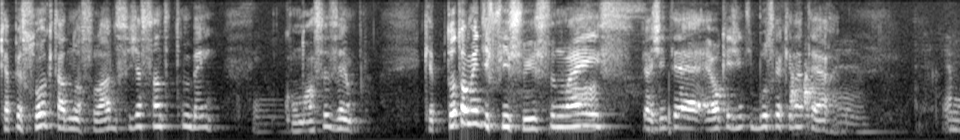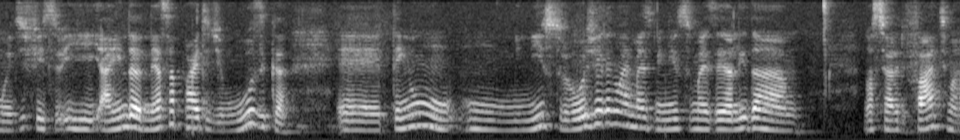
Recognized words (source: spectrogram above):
que a pessoa que está do nosso lado seja santa também, Sim. com o nosso exemplo. Que é totalmente difícil isso, mas a gente é, é o que a gente busca aqui na Terra. É, é muito difícil. E ainda nessa parte de música, é, tem um, um ministro, hoje ele não é mais ministro, mas é ali da Nossa Senhora de Fátima.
